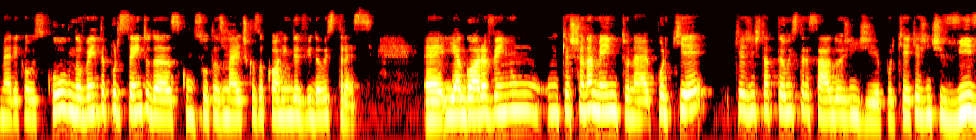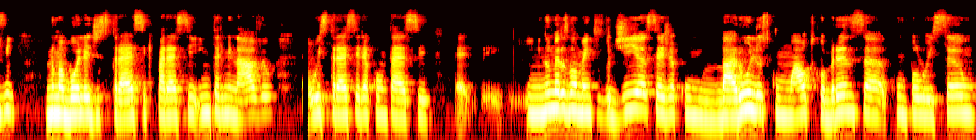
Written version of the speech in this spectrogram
Medical School, 90% das consultas médicas ocorrem devido ao estresse. É, e agora vem um, um, questionamento, né? Por que, que a gente está tão estressado hoje em dia? Por que, que a gente vive numa bolha de estresse que parece interminável? O estresse ele acontece é, em inúmeros momentos do dia, seja com barulhos, com autocobrança, com poluição.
